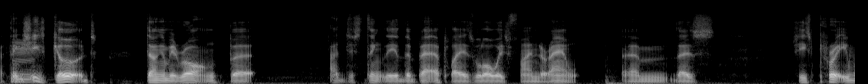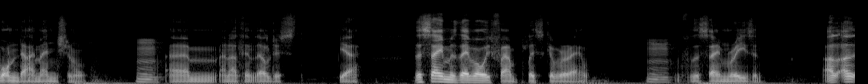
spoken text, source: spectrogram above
I think mm. she's good. Don't get me wrong, but I just think the the better players will always find her out. Um, there's she's pretty one-dimensional, Hmm. um, and I think they'll just yeah, the same as they've always found Pliskova out Hmm. for the same reason. I, I,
